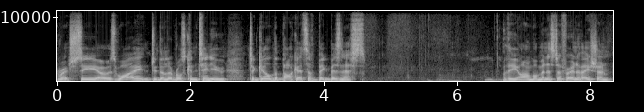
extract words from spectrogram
rich CEOs. Why do the Liberals continue to gild the pockets of big business? The Honourable Minister for Innovation.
